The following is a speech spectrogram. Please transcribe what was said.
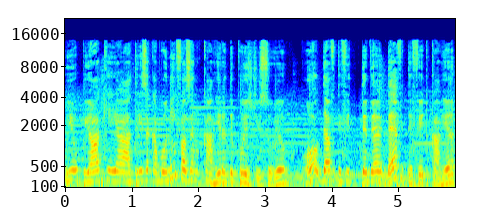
E o pior é que a atriz acabou nem fazendo carreira depois disso, viu? Ou deve ter, deve, deve ter feito carreira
